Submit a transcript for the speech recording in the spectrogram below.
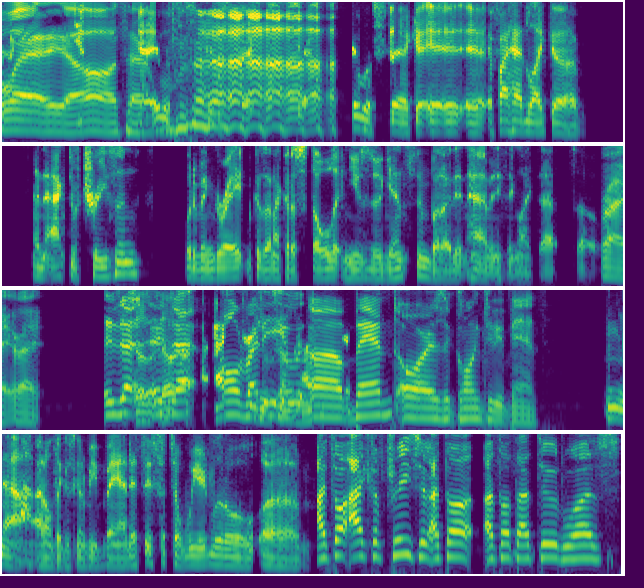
just way. Yeah. Oh, terrible. it was- it was it was sick. It- it- if I had like a an act of treason, would have been great because then I could have stole it and used it against him. But I didn't have anything like that. So right, right. Is that So is the- that already treason is something I uh, banned or is it going to be banned? nah, I don't think it's going to be banned. It's it's such a weird little. Um, I thought act of treason. I thought I thought that dude was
